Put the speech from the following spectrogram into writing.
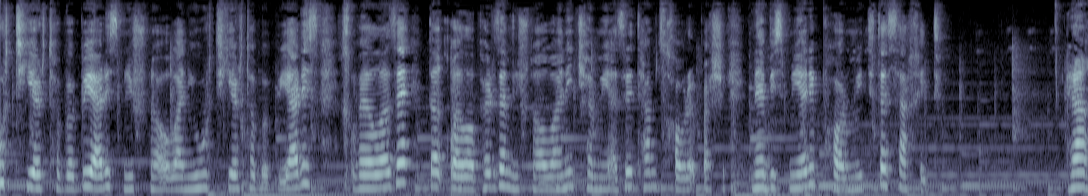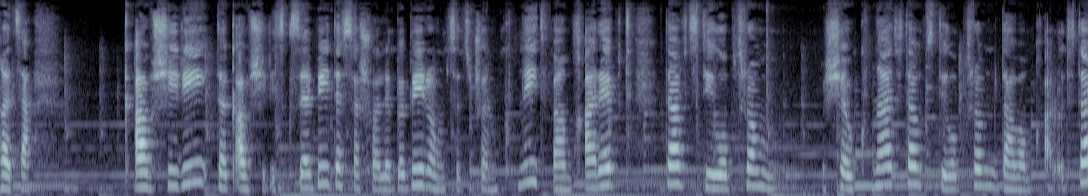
ურთიერთობები არის მნიშვნელოვანი. ურთიერთობები არის ყველაზე და ყველაფერზე მნიშვნელოვანი ჩემი აზრით ამ ცხოვრებაში, ნებისმიერი ფორმით და სახით. რაღაცა კავშირი და კავშირის გზები და საშუალებები, რომელსაც ჩვენ ვქმნით, ვამყარებთ და ვცდილობთ, რომ შევქმნათ და ვცდილობთ, რომ დავამყაროთ და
